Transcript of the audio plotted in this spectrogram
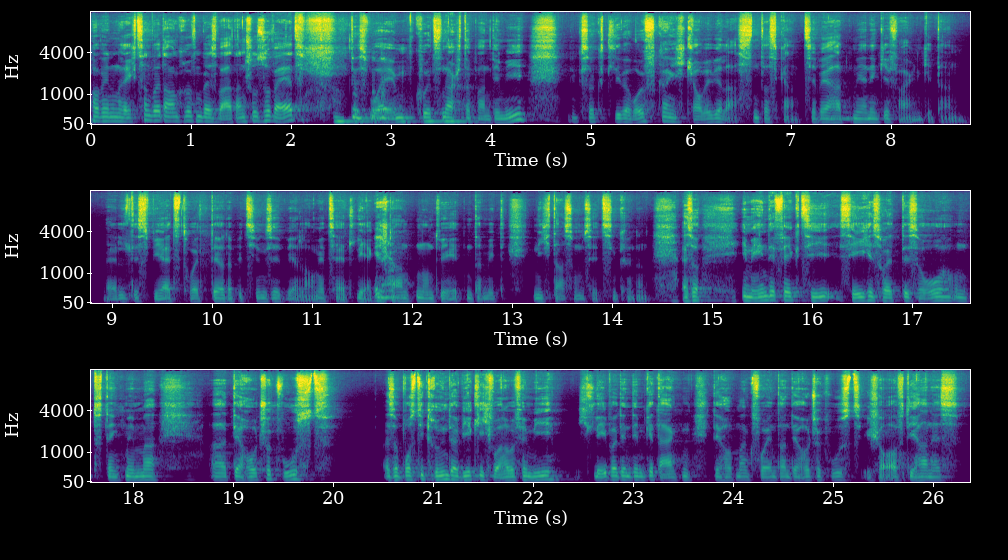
habe ich einen Rechtsanwalt angerufen, weil es war dann schon soweit. Das war eben kurz nach der Pandemie. Ich habe gesagt, lieber Wolfgang, ich glaube, wir lassen das Ganze, weil er hat mir einen Gefallen getan. Weil das wäre jetzt heute oder beziehungsweise wäre lange Zeit leer gestanden ja. und wir hätten damit nicht das umsetzen können. Also im Endeffekt sehe ich es heute so und denke mir immer, äh, der hat schon gewusst, also was die Gründe wirklich waren. Aber für mich, ich lebe halt in dem Gedanken, der hat mir gefallen dann, der hat schon gewusst, ich schaue auf die Hannes,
